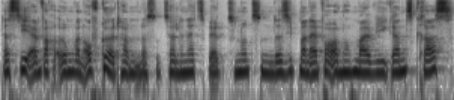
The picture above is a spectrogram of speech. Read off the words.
dass die einfach irgendwann aufgehört haben, das soziale Netzwerk zu nutzen. Da sieht man einfach auch nochmal, wie ganz krass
